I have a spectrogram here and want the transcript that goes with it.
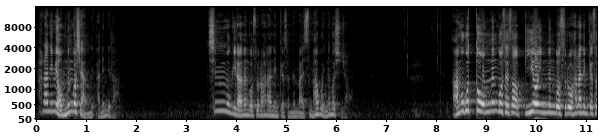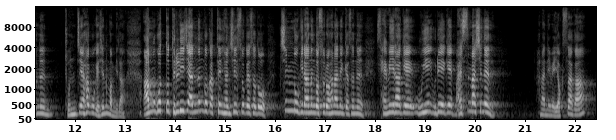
하나님이 없는 것이 아닙니다. 침묵이라는 것으로 하나님께서는 말씀하고 있는 것이죠. 아무것도 없는 곳에서 비어 있는 것으로 하나님께서는 존재하고 계시는 겁니다. 아무것도 들리지 않는 것 같은 현실 속에서도 침묵이라는 것으로 하나님께서는 세밀하게 우리에게 말씀하시는 하나님의 역사가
